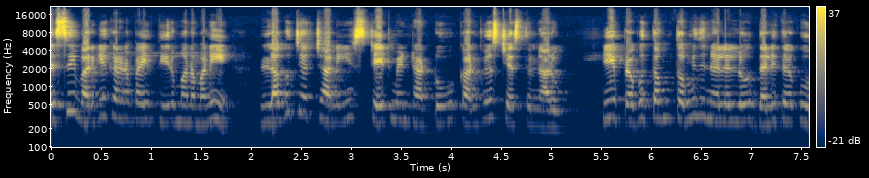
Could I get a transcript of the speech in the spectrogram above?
ఎస్సీ వర్గీకరణపై తీర్మానమని లఘు చర్చ అని స్టేట్మెంట్ అంటూ కన్ఫ్యూజ్ చేస్తున్నారు. ఈ ప్రభుత్వం తొమ్మిది నెలల్లో దళితులకు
